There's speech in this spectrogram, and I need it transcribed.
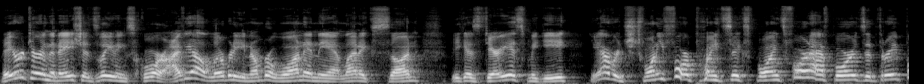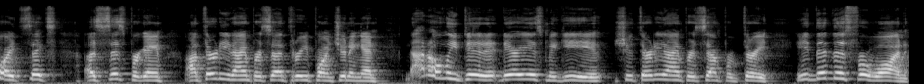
they return the nation's leading scorer. I've got Liberty number one in the Atlantic Sun because Darius McGhee, he averaged 24.6 points, four and a half boards, and 3.6 assists per game on 39% three point shooting. And not only did it, Darius McGhee shoot 39% from three, he did this for one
